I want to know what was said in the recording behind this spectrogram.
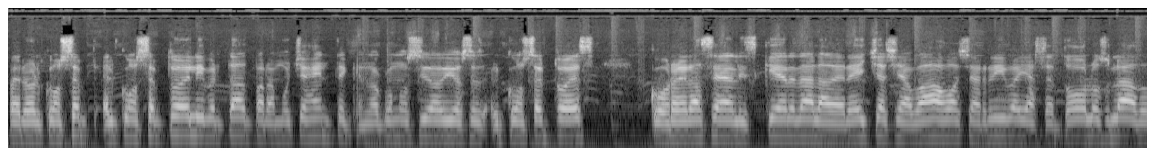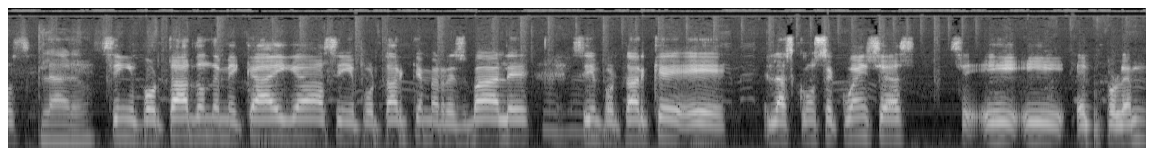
Pero el concepto, el concepto de libertad para mucha gente que no ha conocido a Dios, es- el concepto es correr hacia la izquierda, a la derecha, hacia abajo, hacia arriba y hacia todos los lados Claro. sin importar dónde me caiga, sin importar que me resbale, sin importar que eh, las consecuencias. Sí, y, y el problema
